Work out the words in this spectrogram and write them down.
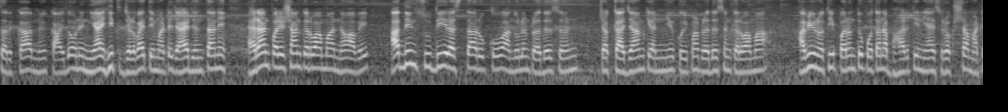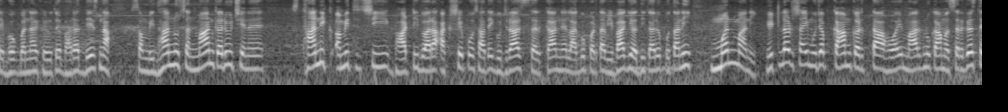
સરકારને કાયદો અને ન્યાય હિત જળવાય તે માટે જાહેર જનતાને હેરાન પરેશાન કરવામાં ન આવે. આ દિન સુધી રસ્તા રોકો, આંદોલન પ્રદર્શન ચક્કાજામ કે અન્ય કોઈપણ પ્રદર્શન કરવામાં આવ્યું નથી, પરંતુ પોતાના ભારતીય ન્યાય સુરક્ષા માટે ભોગ બનનાર ખેડૂતોએ ભારત દેશના સંવિધાનનું સન્માન કર્યું છે અને સ્થાનિક અમિતસિંહ ભાટી દ્વારા આક્ષેપો સાથે ગુજરાત સરકારને લાગુ પડતા વિભાગીય અધિકારીઓ પોતાની મનમાની હિટલરશાહી મુજબ કામ કરતા હોય, માર્ગનું કામ અસરગ્રસ્ત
